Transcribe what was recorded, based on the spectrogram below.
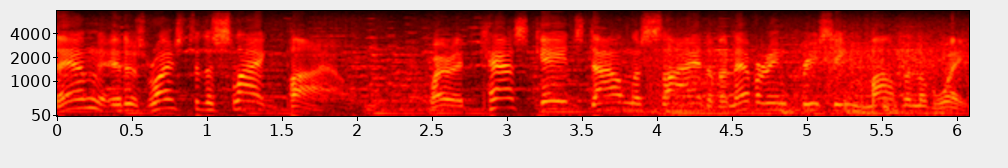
Then it is rushed to the slag pile, where it cascades down the side of an ever-increasing mountain of waste.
